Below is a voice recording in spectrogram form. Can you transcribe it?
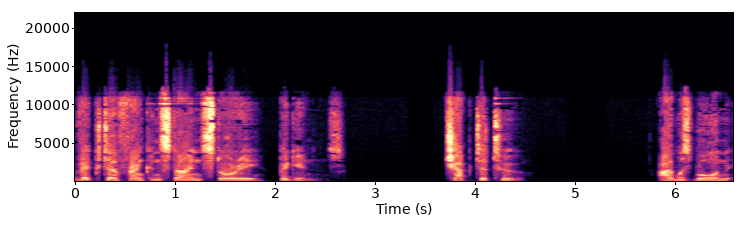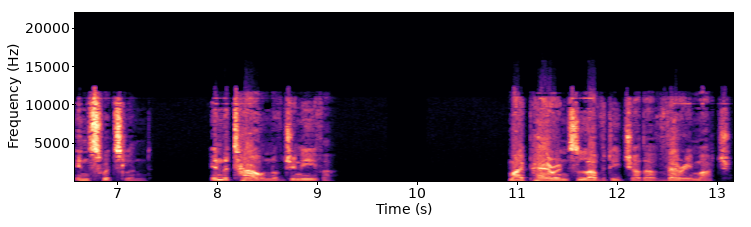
Victor Frankenstein's story begins. Chapter 2 I was born in Switzerland, in the town of Geneva. My parents loved each other very much,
